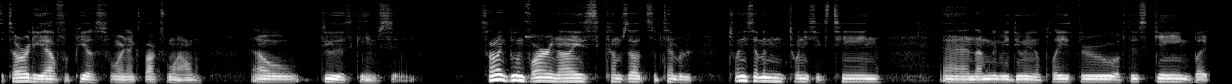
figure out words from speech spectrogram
it's already out for PS4 and Xbox One, and I'll do this game soon. Sonic Boom Fire and Ice comes out September 27, 2016 and I'm gonna be doing a playthrough of this game, but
